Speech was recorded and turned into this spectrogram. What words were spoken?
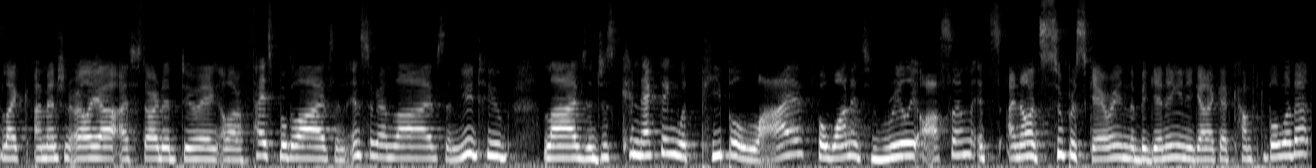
like I mentioned earlier, I started doing a lot of Facebook lives and Instagram lives and YouTube lives and just connecting with people live. For one, it's really awesome. It's I know it's super scary in the beginning and you gotta get comfortable with it,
